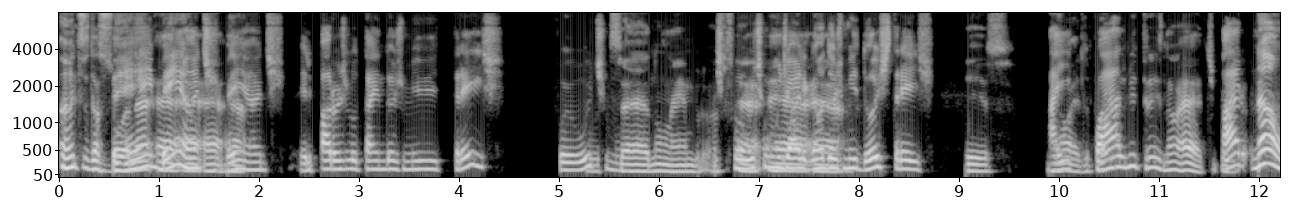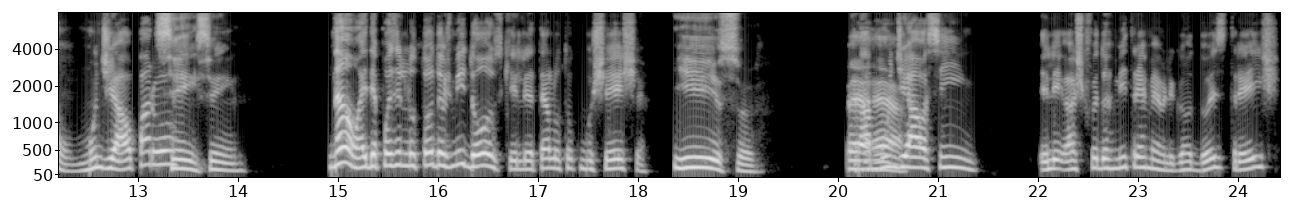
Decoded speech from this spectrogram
antes da sua, Bem, né? bem É, é, antes, é, bem é. antes. Ele parou de lutar em 2003, foi o último. Putz, é, não lembro. Acho que foi o É, último é, mundial, ele ganhou em é, 2002, 2003. Isso. Aí, não, ele parou em quatro- 2003, não, é, tipo... Parou, não, mundial parou. Sim, sim. Não, aí depois ele lutou em 2012, que ele até lutou com o Bochecha. Isso. É, Na é. mundial, assim, ele, acho que foi 2003 mesmo, ele ganhou 2 e 3.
